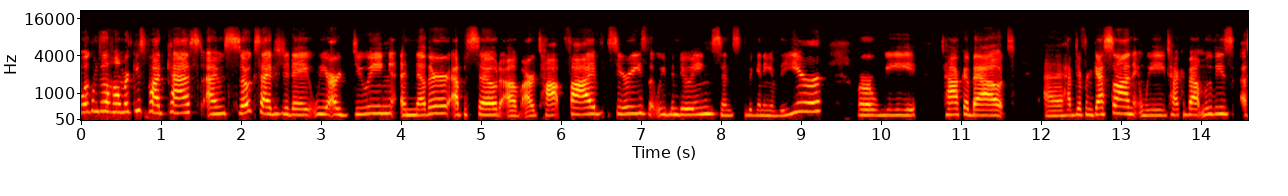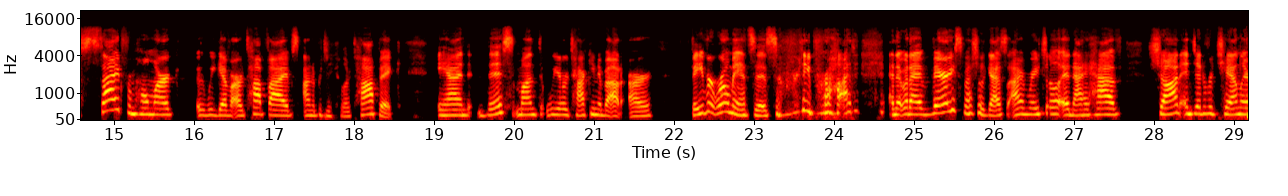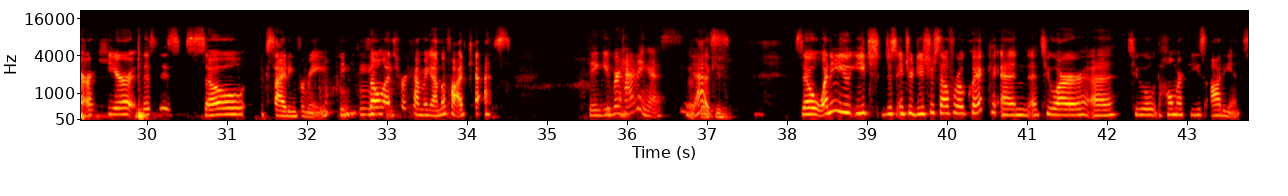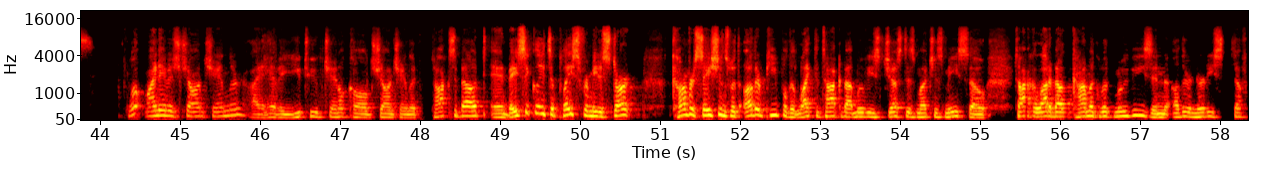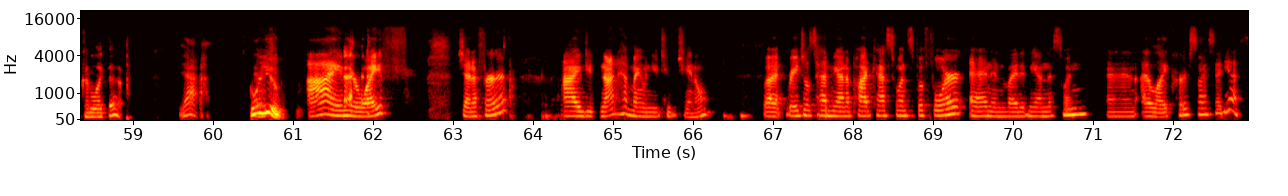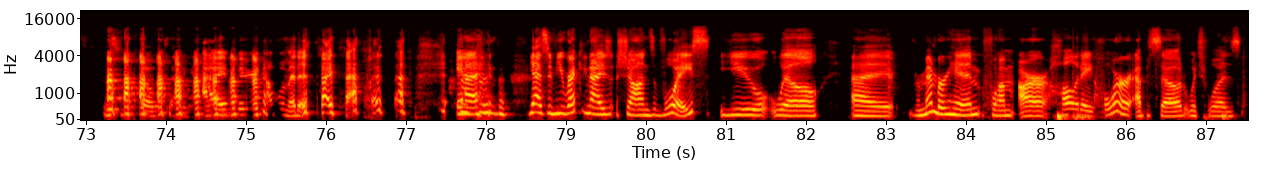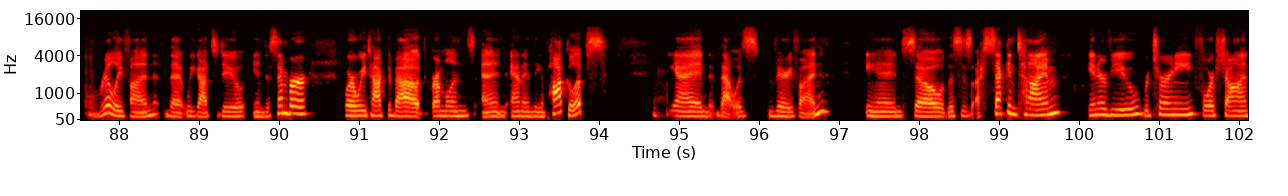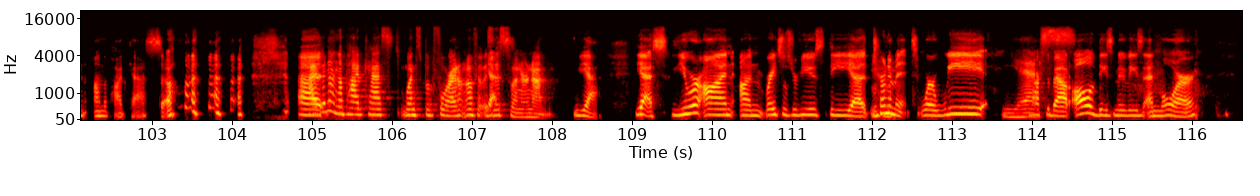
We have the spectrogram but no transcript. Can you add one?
Welcome to the Hallmarkies podcast. I'm so excited today. We are doing another episode of our top five series that we've been doing since the beginning of the year, where we talk about, uh, have different guests on, and we talk about movies aside from Hallmark. We give our top fives on a particular topic. And this month, we are talking about our favorite romances, so pretty broad. And when I have very special guests, I'm Rachel, and I have Sean and Jennifer Chandler are here. This is so exciting for me. Thank you so much for coming on the podcast. Thank you for having us. yes. So why don't you each just introduce yourself real quick and uh, to our uh, to the Hallmarkies audience. Well, my name is Sean Chandler. I have a YouTube channel called Sean Chandler Talks About, and basically it's a place for me to start conversations with other people that like to talk about movies just as much as me. So, talk a lot about comic book movies and other nerdy stuff, kind of like that. Yeah. Who are you? I am your wife, Jennifer. I do not have my own YouTube channel, but Rachel's had me on a podcast once before and invited me on this one, and I like her, so I said yes so I'm very complimented by that. and yes, if you recognize Sean's voice, you will uh, remember him from our holiday horror episode, which was really fun that we got to do in December, where we talked about Gremlins and Anna and the Apocalypse. And that was very fun. And so this is our second time interview returnee for Sean on the podcast. So uh, I've been on the podcast once before. I don't know if it was yes. this one or not. Yeah. Yes, you were on on Rachel's reviews the uh, mm-hmm. tournament where we yes. talked about all of these movies and more,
